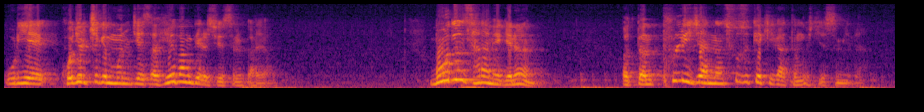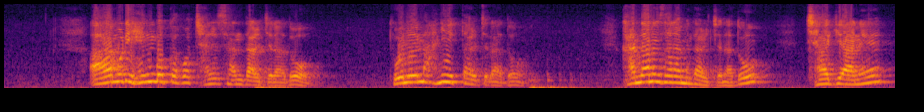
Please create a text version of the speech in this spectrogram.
우리의 고질적인 문제에서 해방될 수 있을까요? 모든 사람에게는 어떤 풀리지 않는 수수께끼 같은 것이 있습니다. 아무리 행복하고 잘 산다 할지라도 돈이 많이 있다 할지라도 가난한 사람이다 할지라도 자기 안에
